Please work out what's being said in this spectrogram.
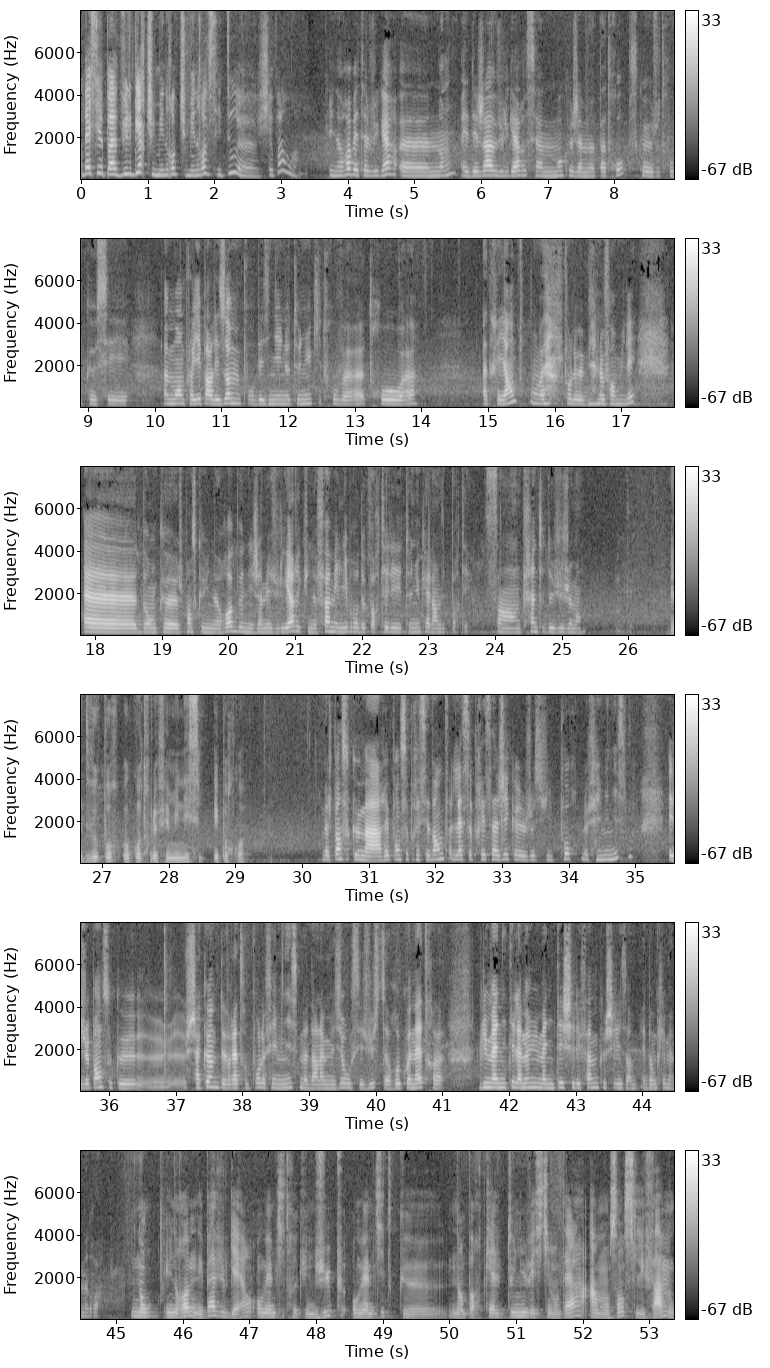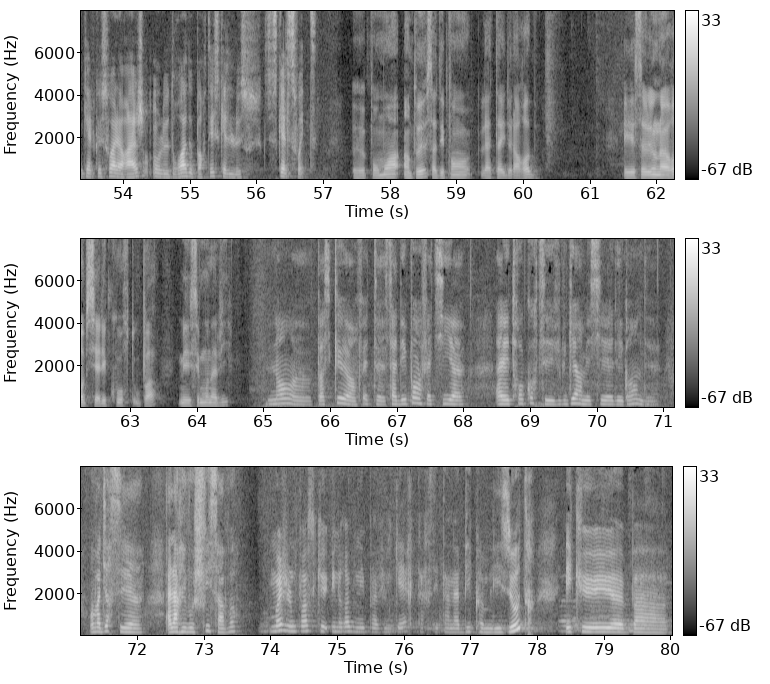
Ben, c'est pas vulgaire, tu mets une robe, tu mets une robe, c'est tout, je sais pas moi. Une robe est-elle vulgaire? Euh, Non. Et déjà, vulgaire, c'est un mot que j'aime pas trop, parce que je trouve que c'est un mot employé par les hommes pour désigner une tenue qu'ils trouvent euh, trop euh, attrayante, pour le, bien le formuler. donc je pense qu'une robe n'est jamais vulgaire et qu'une femme est libre de porter les tenues qu'elle a envie de porter, sans crainte de jugement. Êtes-vous pour ou contre le féminisme et pourquoi? Ben, je pense que ma réponse précédente laisse présager que je suis pour le féminisme. Et je pense que euh, chacun devrait être pour le féminisme dans la mesure où c'est juste reconnaître l'humanité, la même humanité chez les femmes que chez les hommes, et donc les mêmes droits. Non, une robe n'est pas vulgaire, au même titre qu'une jupe, au même titre que n'importe quelle tenue vestimentaire. À mon sens, les femmes, quel que soit leur âge, ont le droit de porter ce qu'elles, ce qu'elles souhaitent. Euh, pour moi, un peu, ça dépend la taille de la robe. Et ça dépend la robe si elle est courte ou pas. Mais c'est mon avis. Non, euh, parce que en fait, euh, ça dépend. En fait, si elle est trop courte, c'est vulgaire, mais si elle est grande, on va dire c'est, elle arrive aux chevilles, ça va. Moi, je pense qu'une robe n'est pas vulgaire car c'est un habit comme les autres et que bah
